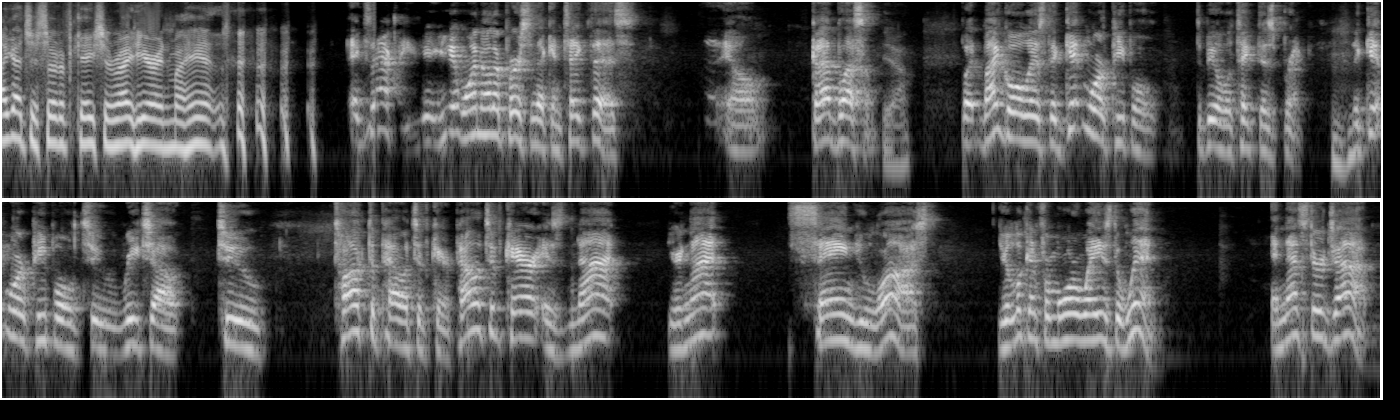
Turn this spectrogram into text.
I got your certification right here in my hand. exactly. You get one other person that can take this. You know, God bless them. Yeah. But my goal is to get more people to be able to take this brick mm-hmm. to get more people to reach out to talk to palliative care. Palliative care is not, you're not saying you lost, you're looking for more ways to win. And that's their job.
